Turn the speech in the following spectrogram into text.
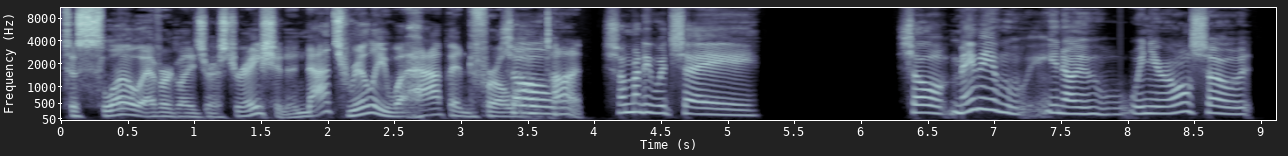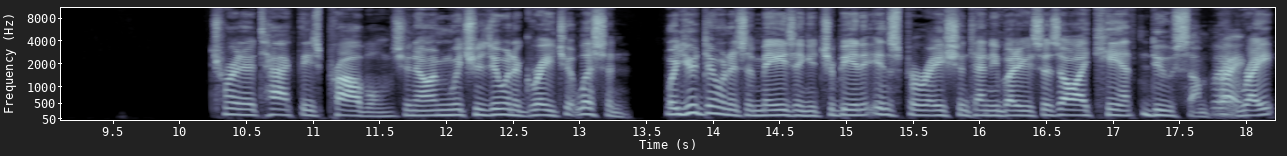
to slow Everglades restoration, and that's really what happened for a so long time. Somebody would say. So maybe you know when you're also trying to attack these problems, you know, and which you're doing a great job. Listen, what you're doing is amazing. It should be an inspiration to anybody who says, oh, I can't do something, right? right?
